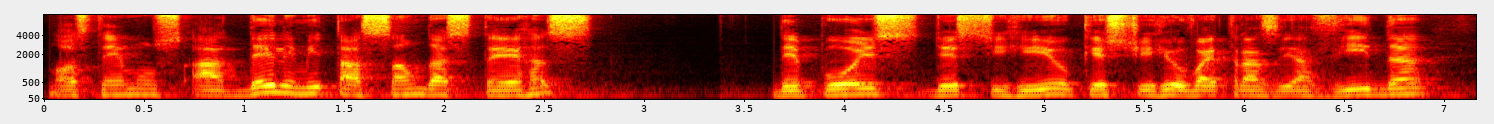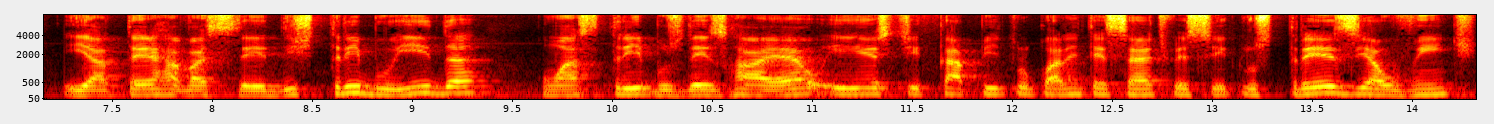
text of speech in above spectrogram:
nós temos a delimitação das terras, depois deste rio, que este rio vai trazer a vida e a terra vai ser distribuída com as tribos de Israel, e este capítulo 47, versículos 13 ao 20,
